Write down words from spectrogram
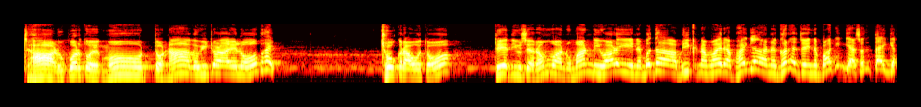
ઝાડ ઉપર તો એક મોટો નાગ વીંટળાયેલો ભાઈ. છોકરાઓ તો તે દિવસે રમવાનું માંડી વાળીને બધા બીકના માર્યા ભાગ્યા અને ઘરે જઈને ભાગી ગયા, સંતાઈ ગયા.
